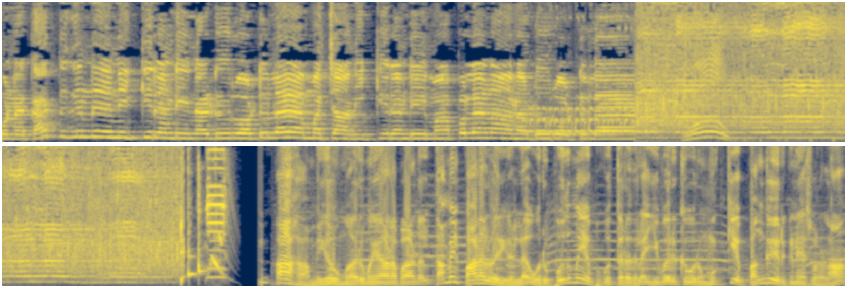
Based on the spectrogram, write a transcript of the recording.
உன்னை காத்துக்குன்னு நிக்கிறண்டி நடு ரோட்டுல மச்சான் நிக்கிறண்டி மாப்பிள்ள நான் நடு ரோட்டுல. ஆஹா மிகவும் அருமையான பாடல். தமிழ் பாடல் வரிகளில் ஒரு புதுமையை புகுத்துறதுல இவருக்கு ஒரு முக்கிய பங்கு இருக்குன்னே சொல்லலாம்.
